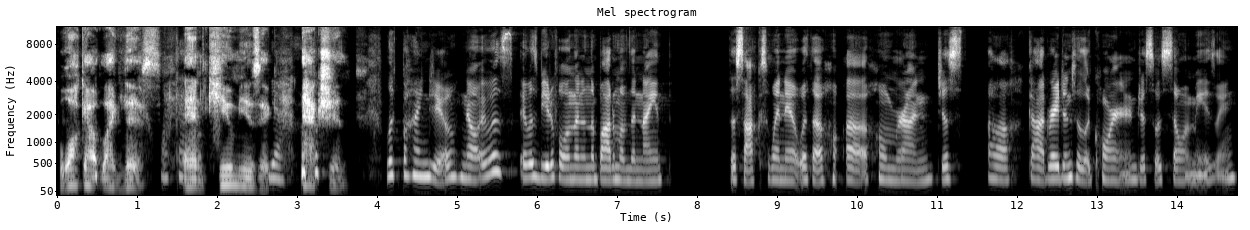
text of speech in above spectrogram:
walk out like this, out. and cue music, yeah action. look behind you. No, it was it was beautiful. And then in the bottom of the ninth, the Sox win it with a, a home run. Just oh god, right into the corner. Just was so amazing.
